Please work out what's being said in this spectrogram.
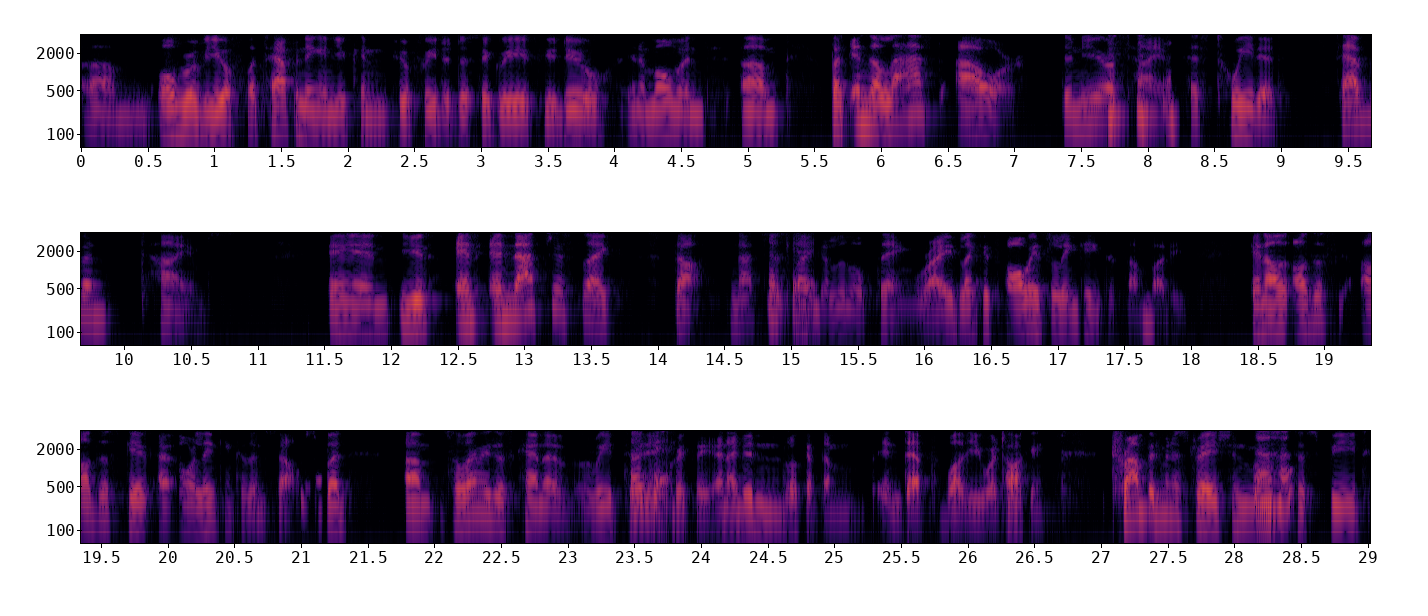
um, overview of what's happening, and you can feel free to disagree if you do in a moment. Um, but in the last hour, the New York Times has tweeted seven times, and you and and not just like stuff, not just okay. like a little thing, right? Like it's always linking to somebody, and I'll I'll just I'll just give or linking to themselves, but. Um, so let me just kind of read through okay. these quickly, and I didn't look at them in depth while you were talking. Trump administration moves uh-huh. to speed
